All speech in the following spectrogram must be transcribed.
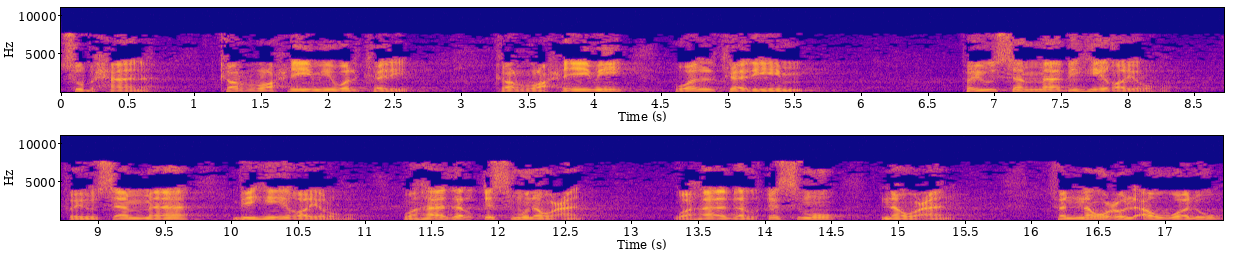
سبحانه. كالرحيم والكريم. كالرحيم والكريم. فيسمى به غيره. فيسمى به غيره. وهذا القسم نوعان. وهذا القسم نوعان. فالنوع الأول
